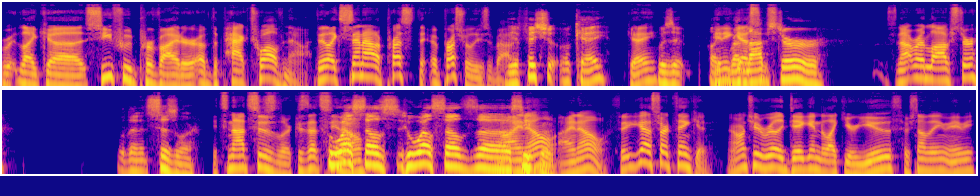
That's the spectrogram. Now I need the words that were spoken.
r- like uh, seafood provider of the Pac-12 now. They like sent out a press th- a press release about The it. official. Okay. Okay, Was it like Any Red guesses? Lobster or? it's not Red Lobster. Well, then it's Sizzler. It's not Sizzler because that's Who you else know, sells? Who else sells uh, I seafood? know, I know. So you got to start thinking. I want you to really dig into like your youth or something. Maybe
